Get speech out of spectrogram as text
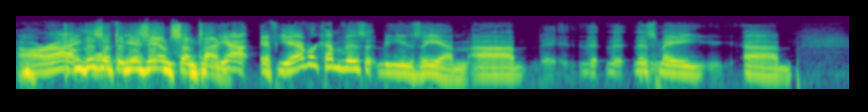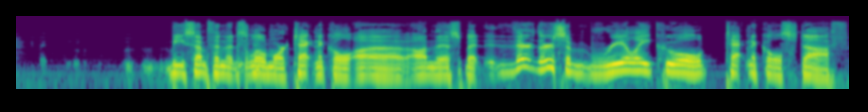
All right. come visit Well, the if you- museum sometime. Yeah, if you ever come visit the museum, uh, th- th- this may uh, be something that's a little more technical uh, on this, but there there's some really cool technical stuff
